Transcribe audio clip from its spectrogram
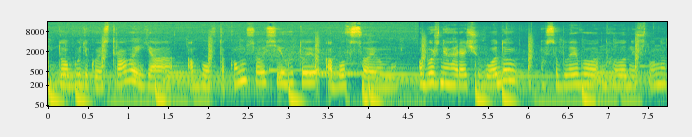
До будь-якої страви я або в такому соусі готую, або в соєвому. Обожнюю гарячу воду, особливо на голодний шлунок.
